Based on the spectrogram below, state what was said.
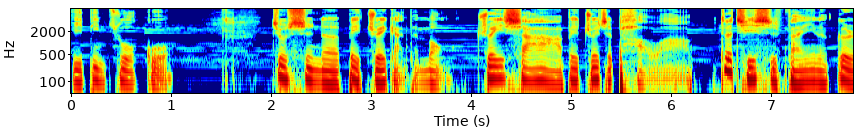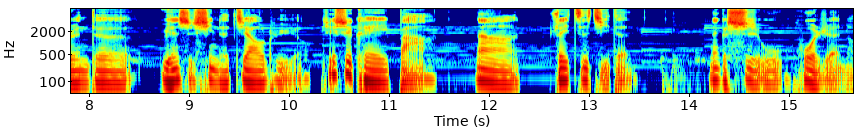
一定做过，就是呢，被追赶的梦，追杀啊，被追着跑啊，这其实反映了个人的原始性的焦虑哦。其实可以把那追自己的那个事物或人哦，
